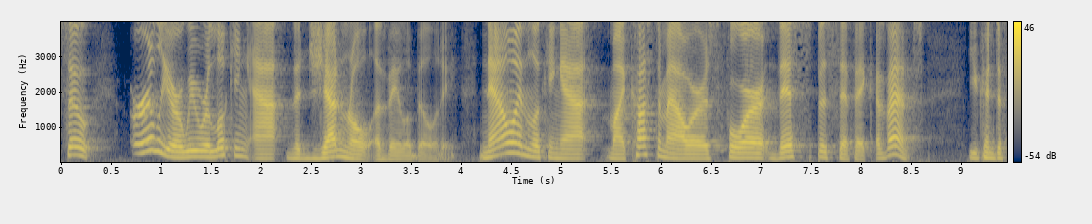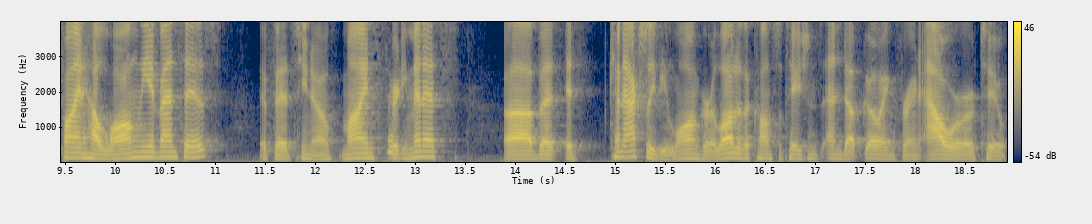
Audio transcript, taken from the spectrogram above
So earlier we were looking at the general availability. Now I'm looking at my custom hours for this specific event. You can define how long the event is. If it's, you know, mine's 30 minutes, uh, but it can actually be longer. A lot of the consultations end up going for an hour or two.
